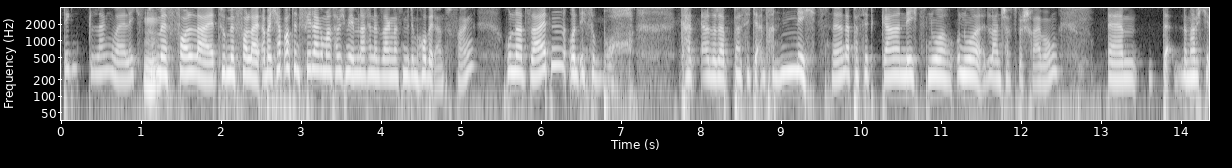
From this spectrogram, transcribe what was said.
stinklangweilig. Es tut Mhm. mir voll leid, tut mir voll leid. Aber ich habe auch den Fehler gemacht, habe ich mir im Nachhinein sagen lassen, mit dem Hobbit anzufangen. 100 Seiten und ich so, boah, kann, also da passiert ja einfach nichts, ne? Da passiert gar nichts, nur, nur Landschaftsbeschreibung. Ähm, da, dann habe ich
